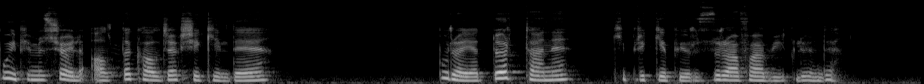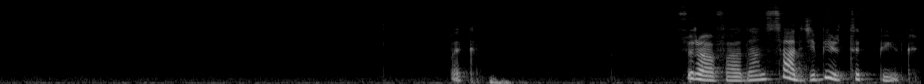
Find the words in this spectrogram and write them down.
Bu ipimiz şöyle altta kalacak şekilde buraya dört tane kiprik yapıyoruz. Zürafa büyüklüğünde. Bakın. Zürafadan sadece bir tık büyük.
